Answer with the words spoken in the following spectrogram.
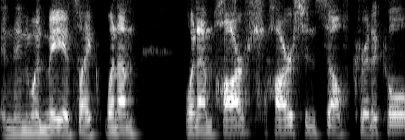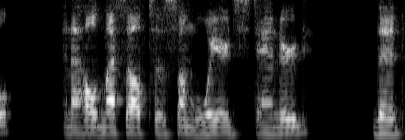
And then with me it's like when i'm when i'm harsh harsh and self-critical and i hold myself to some weird standard that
